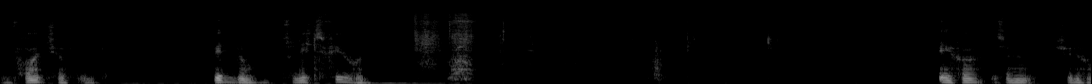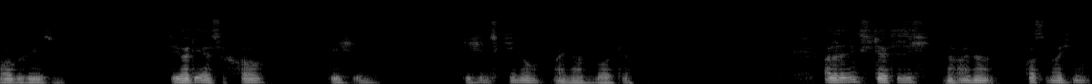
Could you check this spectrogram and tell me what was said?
um Freundschaft und Bindung zu nichts führen, Eva ist eine schöne Frau gewesen. Sie war die erste Frau, die ich, in, die ich ins Kino einladen wollte. Allerdings stellte sich nach einer Kostenrechnung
